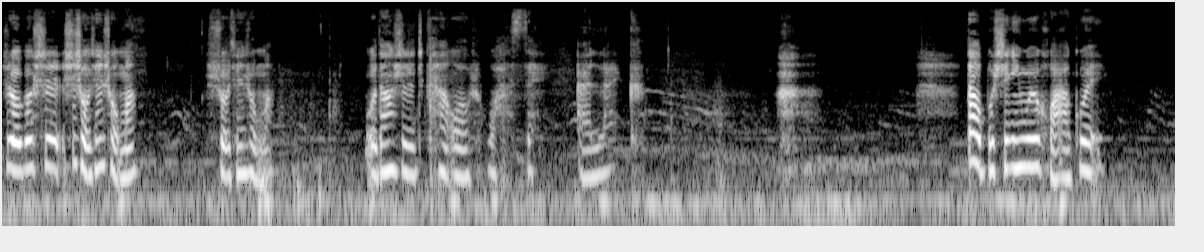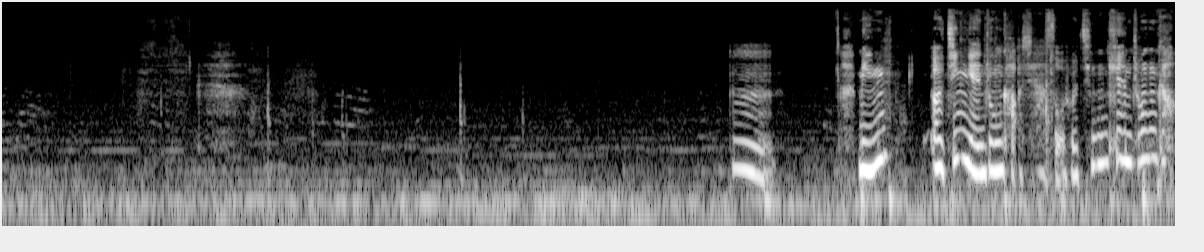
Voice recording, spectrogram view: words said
这首歌是是手牵手吗？手牵手吗？我当时看，我说哇塞，I like，倒不是因为华贵，嗯，明哦，今年中考，吓死我说今天中考。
